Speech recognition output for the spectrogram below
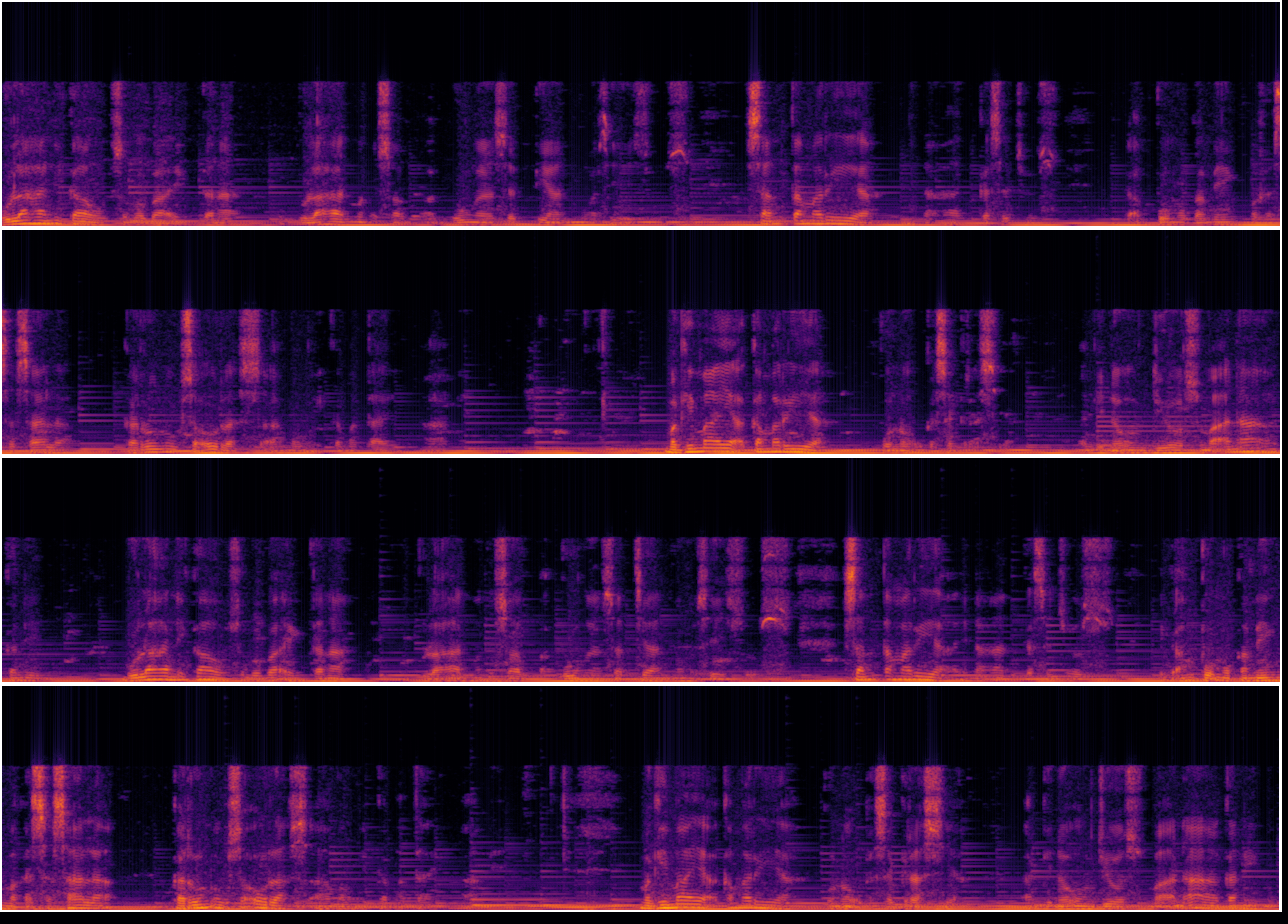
Bulahan ikaw sa babaeng tanan, bulahan man usab ang bunga sa tiyan mo si Jesus. Santa Maria, inahan ka sa Dios. Igampo mo kaming makasasala karon ug sa oras sa among ikamatay. Amen. Maghimaya ka Maria, puno ka sa grasya. Ang Ginoong Dios maanaa kanimo. Bulahan ikaw sa babaeng tanan, bulahan man usab ang bunga sa tiyan mo si Jesus. Santa Maria, inahan ka sa Dios. Igampo mo kaming makasasala karon ug sa oras sa among ikamatay. Maghimaya ka Maria, puno ka sa grasya. Ang Ginoong Dios maanaa kanimo.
